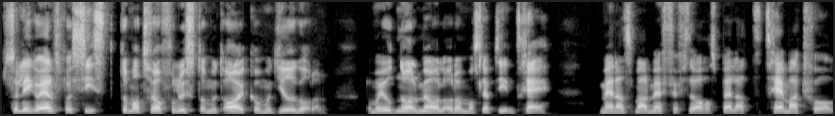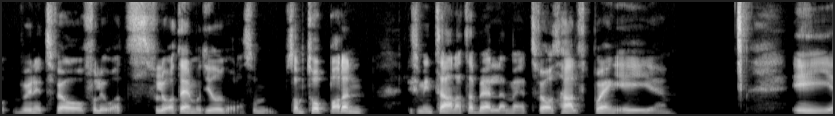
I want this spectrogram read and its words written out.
så ligger Elfsborg sist. De har två förluster mot AIK och mot Djurgården. De har gjort noll mål och de har släppt in tre. Medan Malmö FF då har spelat tre matcher, vunnit två och förlorat, förlorat en mot Djurgården som, som toppar den liksom, interna tabellen med två och ett halvt poäng i, eh, i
